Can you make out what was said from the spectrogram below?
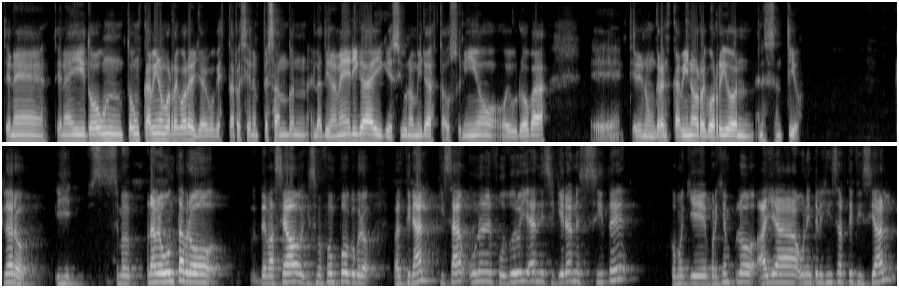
tiene, tiene ahí todo un, todo un camino por recorrer, y algo que está recién empezando en, en Latinoamérica y que si uno mira a Estados Unidos o Europa, eh, tienen un gran camino recorrido en, ese sentido. Claro, y una pregunta, pero demasiado, que se me fue un poco, pero al final quizá uno en el futuro ya ni siquiera necesite como que, por ejemplo, haya una inteligencia artificial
